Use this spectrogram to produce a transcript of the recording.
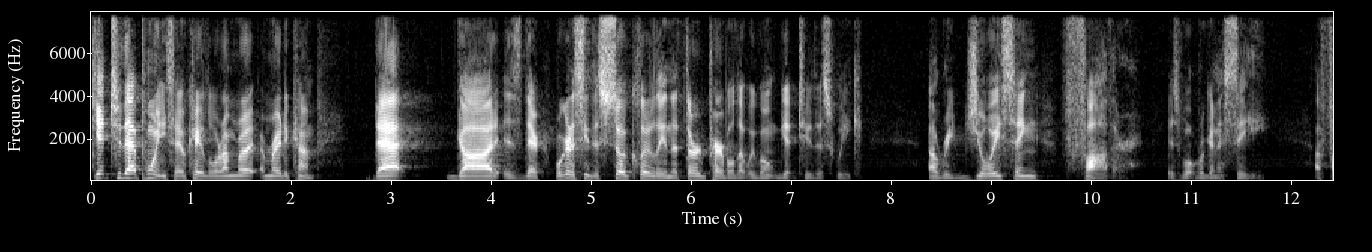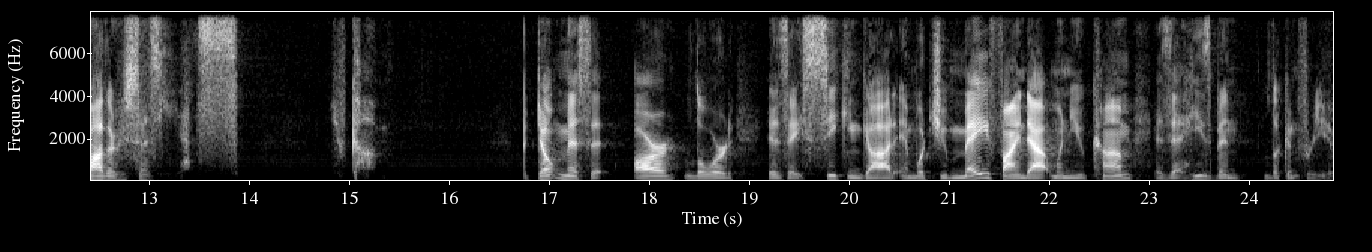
get to that point, you say, okay, Lord, I'm, re- I'm ready to come. That God is there. We're going to see this so clearly in the third parable that we won't get to this week. A rejoicing father is what we're going to see. A father who says, Yes, you've come. But don't miss it. Our Lord is a seeking God. And what you may find out when you come is that He's been looking for you.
